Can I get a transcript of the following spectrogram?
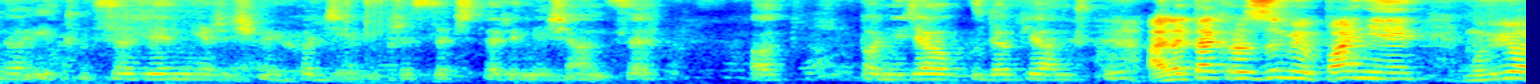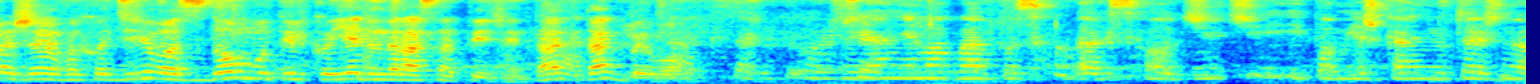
No i tu codziennie żeśmy chodzili przez te cztery miesiące, od poniedziałku do piątku. Ale tak rozumiem, Pani mówiła, że wychodziła z domu tylko jeden raz na tydzień, tak? Tak było? Tak, tak było, że ja nie mogłam po schodach schodzić i, i po mieszkaniu też, no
